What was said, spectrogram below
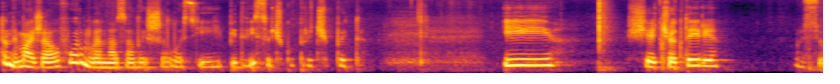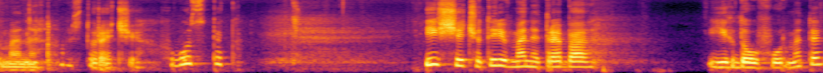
та не майже а оформлена, залишилось її підвісочку причепити. І ще чотири. Ось у мене, ось, до речі, хвостик. І ще чотири в мене треба їх дооформити.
